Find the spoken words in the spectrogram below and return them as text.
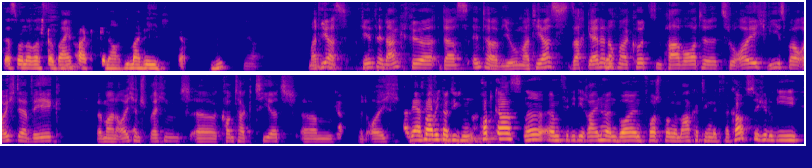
dass man noch was dabei packt, genau, die Magie. Ja. Mhm. ja. Matthias, vielen, vielen Dank für das Interview. Matthias, sag gerne ja. noch mal kurz ein paar Worte zu euch. Wie ist bei euch der Weg? wenn man euch entsprechend äh, kontaktiert ähm, ja. mit euch. Also erstmal habe ich natürlich einen Podcast, ne, ähm, für die, die reinhören wollen, Vorsprung im Marketing mit Verkaufspsychologie.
